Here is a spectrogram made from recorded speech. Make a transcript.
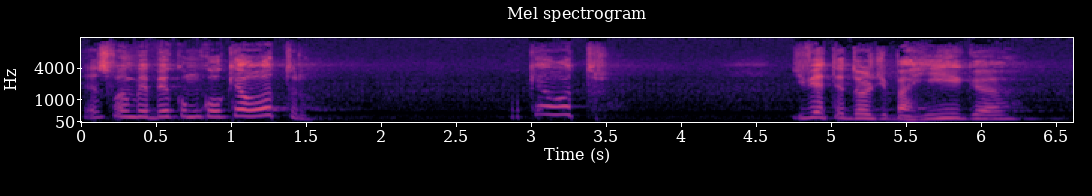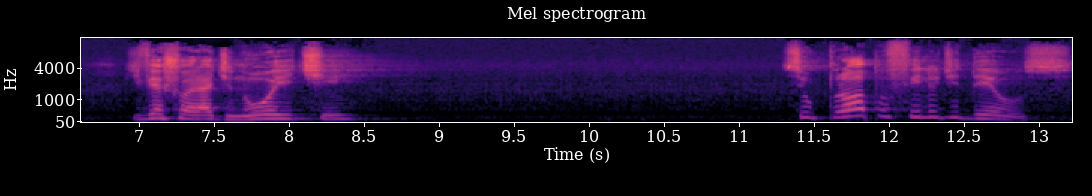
Jesus foi um bebê como qualquer outro. Qualquer outro. Devia ter dor de barriga, devia chorar de noite. Se o próprio Filho de Deus,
